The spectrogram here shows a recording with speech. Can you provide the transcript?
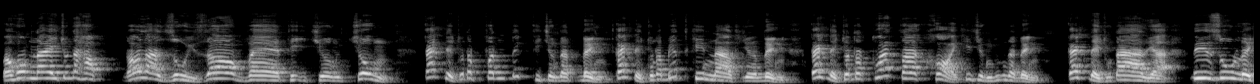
Và hôm nay chúng ta học, đó là rủi ro về thị trường chung cách để chúng ta phân tích thị trường đạt đỉnh cách để chúng ta biết khi nào thị trường đạt đỉnh cách để chúng ta thoát ra khỏi thị trường chúng đạt đỉnh cách để chúng ta gì ạ à, đi du lịch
